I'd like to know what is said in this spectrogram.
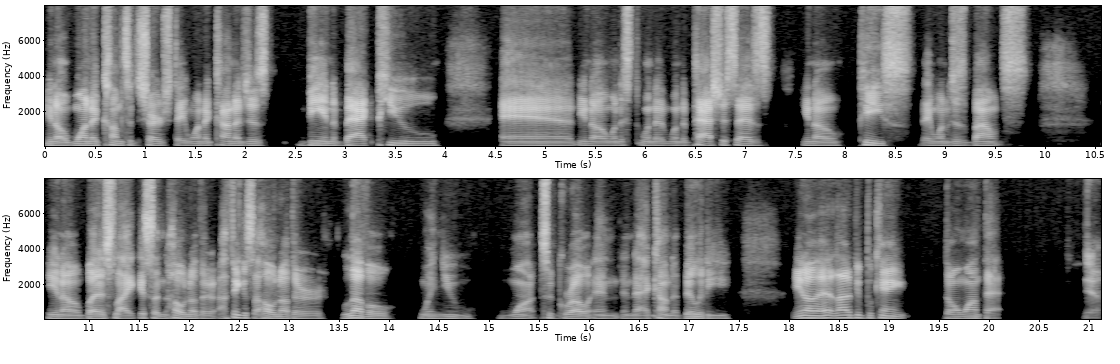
you know want to come to church. They want to kind of just be in the back pew, and you know when it's when the when the pastor says you know peace, they want to just bounce. You know, but it's like it's a whole nother. I think it's a whole nother level when you want to grow and and that accountability. You know, a lot of people can't don't want that. Yeah.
